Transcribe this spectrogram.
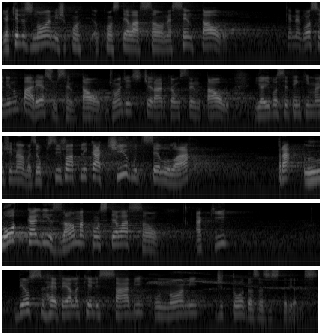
E aqueles nomes de constelação, né? Centauro, que negócio ali não parece um centauro. De onde eles tiraram que é um centauro? E aí você tem que imaginar, mas eu preciso de um aplicativo de celular para localizar uma constelação aqui, Deus revela que Ele sabe o nome de todas as estrelas.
